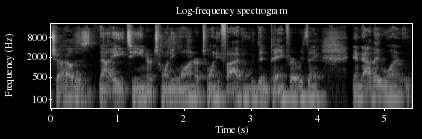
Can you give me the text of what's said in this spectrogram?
child is now 18 or 21 or 25, and we've been paying for everything. And now they want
